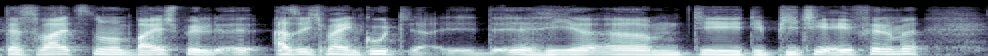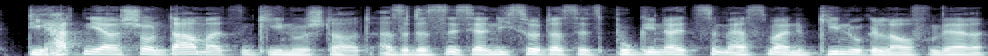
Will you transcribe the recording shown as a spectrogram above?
das, war jetzt nur ein Beispiel. Äh, Also ich meine, gut, äh, hier ähm, die, die PTA-Filme, die hatten ja schon damals einen Kinostart. Also das ist ja nicht so, dass jetzt Boogie Nights zum ersten Mal im Kino gelaufen wäre.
